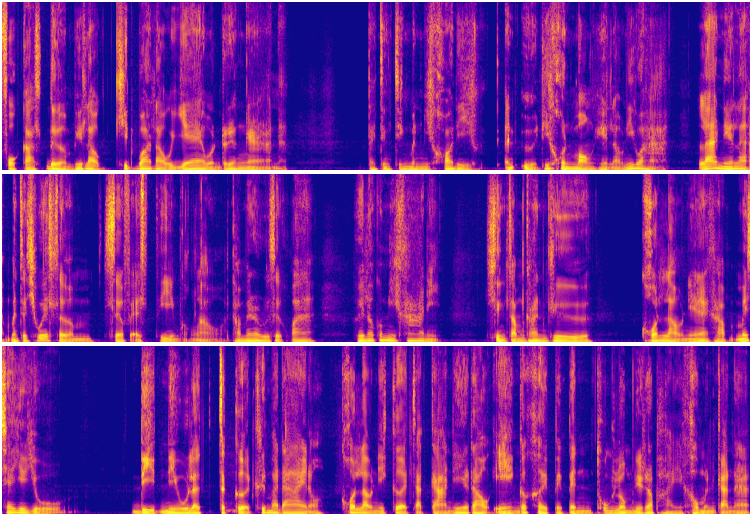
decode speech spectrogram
โฟกัสเดิมที่เราคิดว่าเราแย่บนเรื่องงานนะแต่จริง ๆ มันมีข้อดีอันอื่นที่คนมองเห็นเรานี่หว่า และอันนี้แหละมันจะช่วยเสริม self-esteem ของเราทำให้เรารู้สึกว่า เฮ้ยเราก็มีค่านี่ สิ่งสำคัญคือ คนเหล่านี้ครับไม่ใช่อยู่ๆดีดนิ้วแล้วจะเกิดขึ้นมาได้เนาะคนเหล่านี้เกิดจากการที่เราเองก็เคยไปเป็นถุงลมนิรภัยเขาเหมือนกันนะ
